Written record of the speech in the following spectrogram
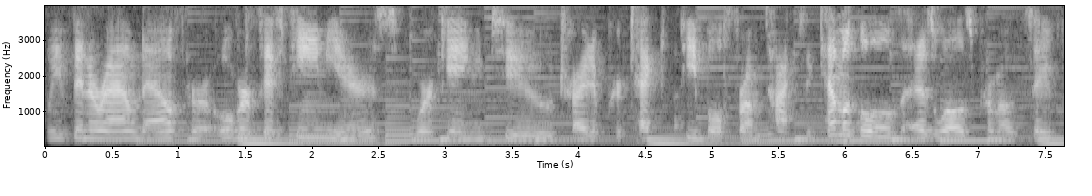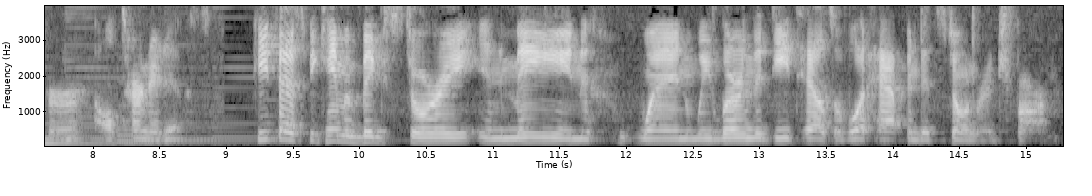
We've been around now for over 15 years working to try to protect people from toxic chemicals as well as promote safer alternatives. PFAS became a big story in Maine when we learned the details of what happened at Stone Ridge Farm.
